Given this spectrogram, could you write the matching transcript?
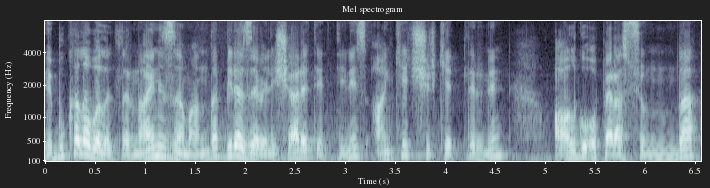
Ve bu kalabalıkların aynı zamanda biraz evvel işaret ettiğiniz anket şirketlerinin algı operasyonunda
